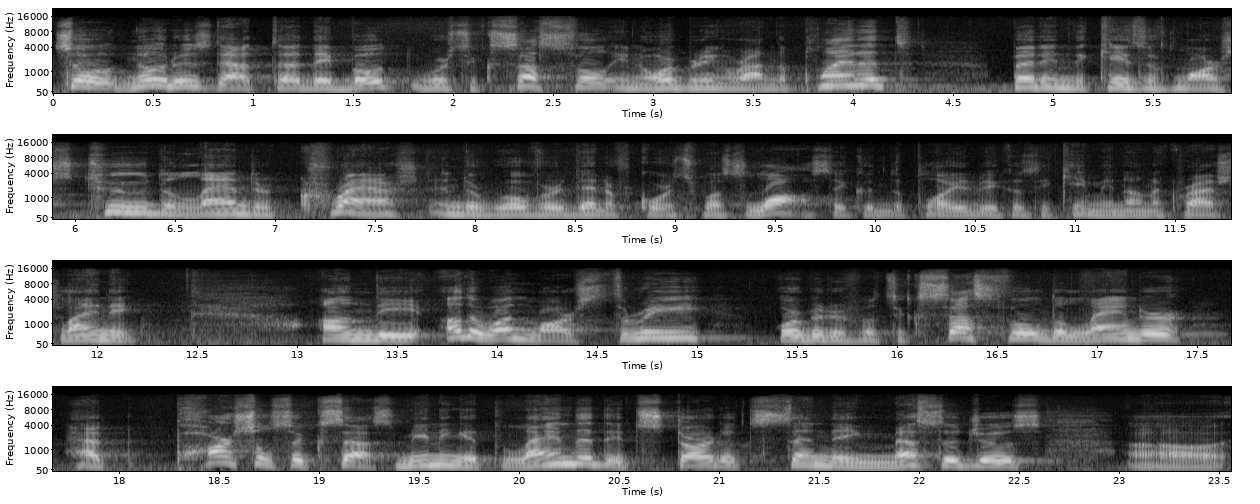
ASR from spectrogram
So notice that uh, they both were successful in orbiting around the planet, but in the case of Mars 2, the lander crashed and the rover then of course was lost. They couldn't deploy it because they came in on a crash landing. On the other one, Mars 3, orbiter was successful. The lander had partial success, meaning it landed, it started sending messages, uh,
